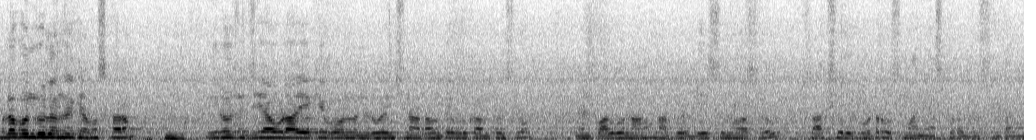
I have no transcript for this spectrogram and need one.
కుల బంధువులందరికీ నమస్కారం. ఈరోజు జియావుడ ఏకే భవన్లో నిర్వహించిన రౌండ్ టేబుల్ కాన్ఫరెన్స్లో నేను పాల్గొన్నాను. నా పేరు D Srinivasulu. Sakshi reporter Osmani hospital చూస్తుంటాను.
